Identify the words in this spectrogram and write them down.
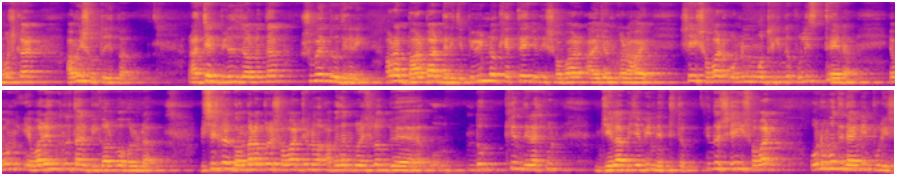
নমস্কার, আমি সত্যজিৎ পাল। রাজ্যের বিরোধী দলনেতা শুভেন্দু অধিকারী। আমরা বারবার দেখেছি, বিভিন্ন ক্ষেত্রে যদি সভার আয়োজন করা হয়, সেই সভার অনুমতি কিন্তু পুলিশ দেয় না। এবং এবারেও কিন্তু তার বিকল্প হলো না। বিশেষ করে গঙ্গারামপুরে সবার জন্য আবেদন করেছিল দক্ষিণ দিনাজপুর জেলা বিজেপির নেতৃত্ব। কিন্তু সেই সবার অনুমতি দেয়নি পুলিশ।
